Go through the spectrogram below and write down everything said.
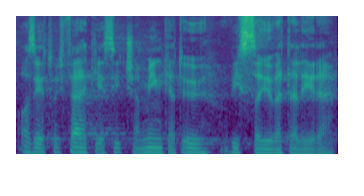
azért, hogy felkészítsen minket ő visszajövetelére.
